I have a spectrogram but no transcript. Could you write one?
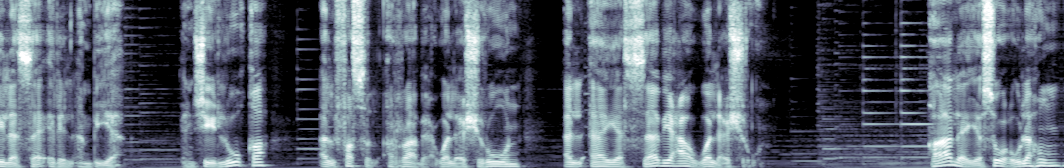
إلى سائر الأنبياء. إنجيل لوقا الفصل الرابع والعشرون الآية السابعة والعشرون. قال يسوع لهم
